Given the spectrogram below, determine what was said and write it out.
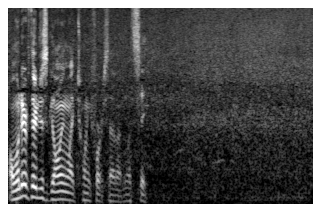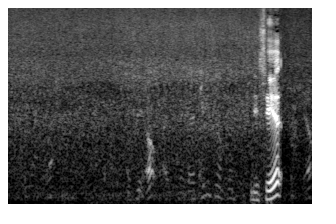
I wonder if they're just going like 24/7. Let's see. I see. Oh, I think I see something. You see it? Yep.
